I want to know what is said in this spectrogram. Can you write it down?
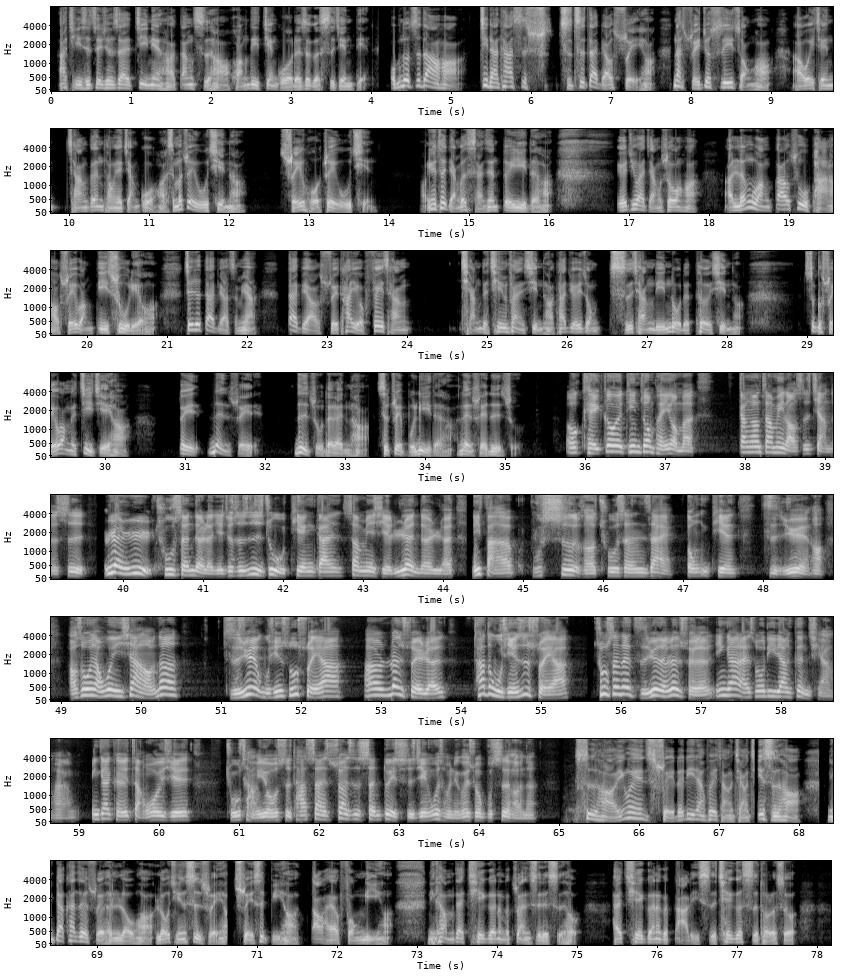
啊，其实这就是在纪念哈当时哈皇帝建国的这个时间点。我们都知道哈，既然它是此次代表水哈，那水就是一种哈啊，我以前常跟同学讲过哈，什么最无情哈？水火最无情，因为这两个是产生对立的哈。有一句话讲说哈啊，人往高处爬哈，水往低处流哈，这就代表怎么样？代表水它有非常强的侵犯性哈，它就有一种恃强凌弱的特性哈。这个水旺的季节哈，对壬水日主的人哈是最不利的哈。壬水日主。OK，各位听众朋友们，刚刚张平老师讲的是壬日出生的人，也就是日柱天干上面写壬的人，你反而不适合出生在冬天子月哈。老师，我想问一下哦，那子月五行属水啊，啊，壬水人他的五行也是水啊，出生在子月的壬水人，应该来说力量更强啊，应该可以掌握一些主场优势，他算算是生对时间，为什么你会说不适合呢？是哈，因为水的力量非常强。其实哈，你不要看这个水很柔哈，柔情似水哈，水是比哈刀还要锋利哈。你看我们在切割那个钻石的时候，还有切割那个大理石、切割石头的时候，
